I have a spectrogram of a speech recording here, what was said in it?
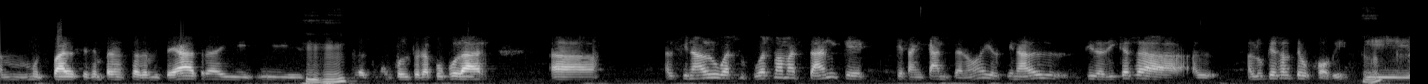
amb uns pares que sempre han estat en teatre i, i Uh -huh. en cultura popular, uh, al final ho has, ho has mamat tant que, que t'encanta, no? I al final t'hi dediques a, a, a lo que és el teu hobby. Ah. I,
